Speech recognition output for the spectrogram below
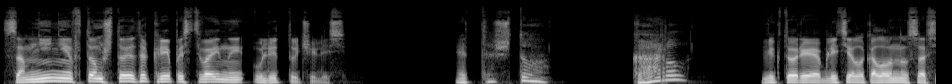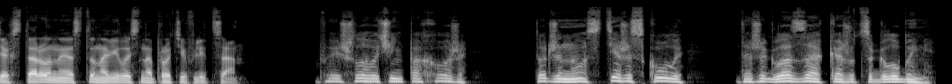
сомнения в том, что это крепость войны, улетучились. «Это что, Карл?» Виктория облетела колонну со всех сторон и остановилась напротив лица. «Вышло очень похоже. Тот же нос, те же скулы, даже глаза кажутся голубыми».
